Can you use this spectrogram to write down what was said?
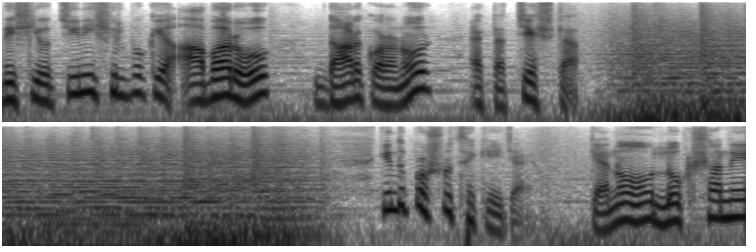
দেশীয় চিনি শিল্পকে আবারও দাঁড় করানোর একটা চেষ্টা। কিন্তু প্রশ্ন থেকেই যায়, কেন লোকসানে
